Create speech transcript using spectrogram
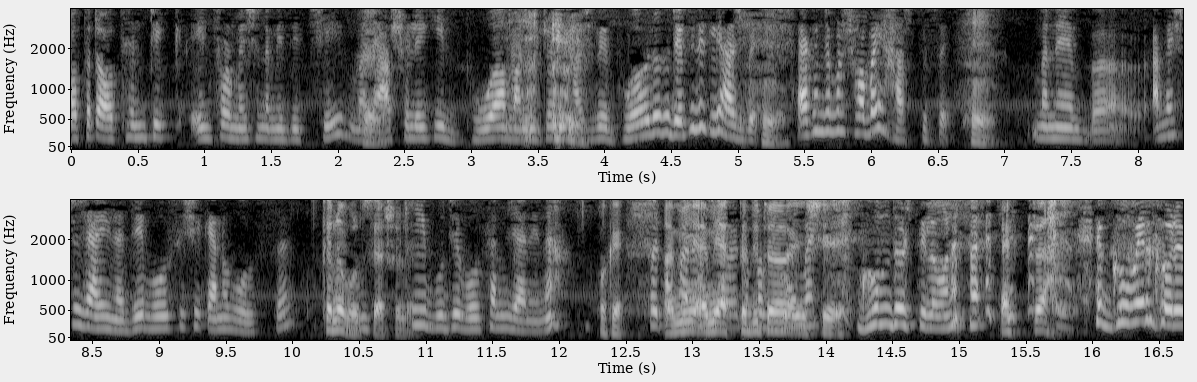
কতটা অথেন্টিক ইনফরমেশন আমি দিচ্ছি। মানে হ্যাঁ। আসলে কি ভুয়া মানুষজন হাসবে? ভুয়া হলে তো ডেফিনেটলি হাসবে। এখন যেমন সবাই হাসতেছে। মানে আমি আসলে জানি না যে বলছে সে কেন বলছে? কেন বলছে আসলে? কি বুঝে বলছে আমি জানি না। ওকে আমি আমি একটা দুটো এসে ঘুম ধরছিল মনে হয়। একটা ঘুমের ঘরে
